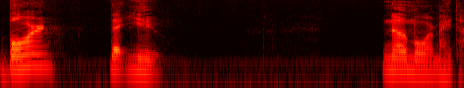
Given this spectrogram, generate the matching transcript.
Born that you no more may die.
